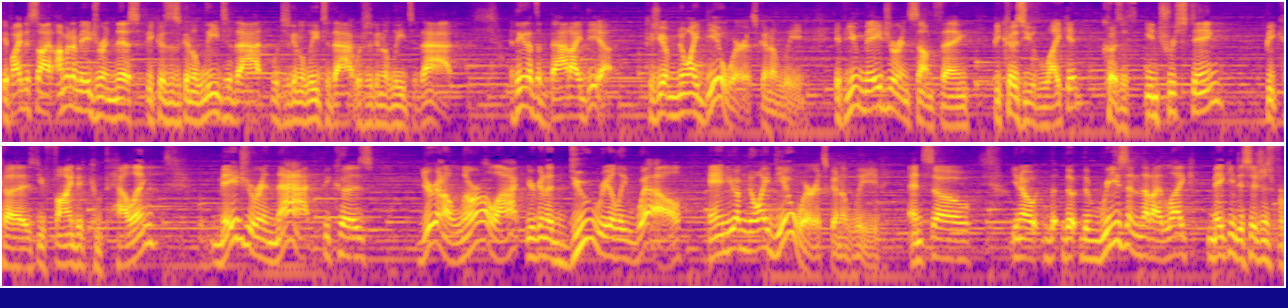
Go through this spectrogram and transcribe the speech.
if I decide I'm going to major in this because it's going to lead to that, which is going to lead to that, which is going to lead to that, I think that's a bad idea because you have no idea where it's going to lead. If you major in something because you like it, because it's interesting, because you find it compelling, major in that because you're going to learn a lot, you're going to do really well, and you have no idea where it's going to lead. And so, you know, the, the, reason that I like making decisions for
